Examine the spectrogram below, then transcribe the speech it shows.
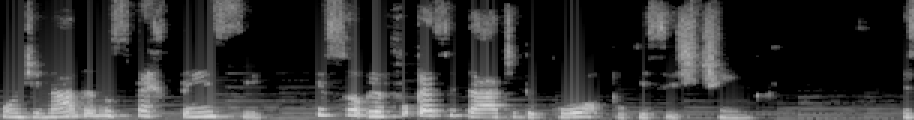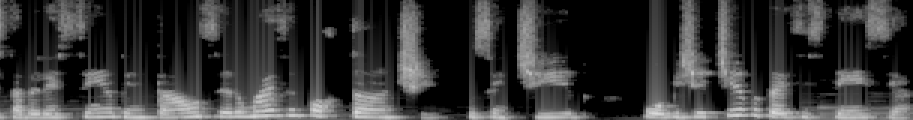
onde nada nos pertence e sobre a fugacidade do corpo que se extingue, estabelecendo então ser o mais importante, o sentido, o objetivo da existência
